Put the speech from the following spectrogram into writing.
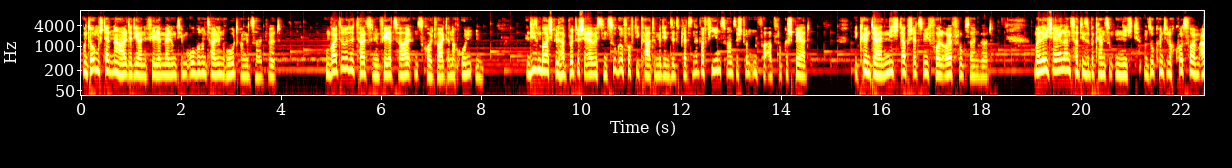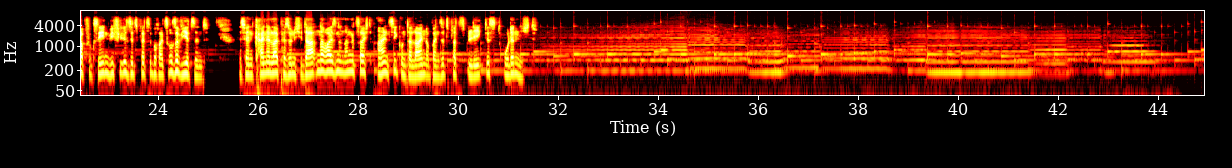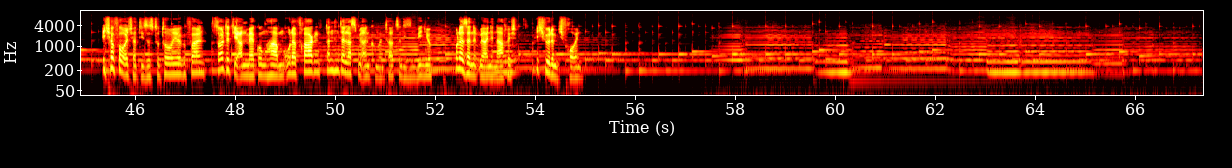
Unter Umständen erhaltet ihr eine Fehlermeldung, die im oberen Teil in Rot angezeigt wird. Um weitere Details zu dem Fehler zu erhalten, scrollt weiter nach unten. In diesem Beispiel hat British Airways den Zugriff auf die Karte mit den Sitzplätzen etwa 24 Stunden vor Abflug gesperrt. Ihr könnt daher nicht abschätzen, wie voll euer Flug sein wird. Malaysia Airlines hat diese Begrenzung nicht und so könnt ihr noch kurz vor eurem Abflug sehen, wie viele Sitzplätze bereits reserviert sind. Es werden keinerlei persönliche Daten der Reisenden angezeigt, einzig und allein ob ein Sitzplatz belegt ist oder nicht. Ich hoffe, euch hat dieses Tutorial gefallen. Solltet ihr Anmerkungen haben oder Fragen, dann hinterlasst mir einen Kommentar zu diesem Video oder sendet mir eine Nachricht. Ich würde mich freuen.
